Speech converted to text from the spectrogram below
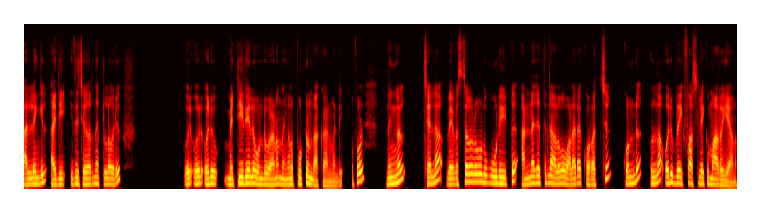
അല്ലെങ്കിൽ അരി ഇത് ചേർന്നിട്ടുള്ള ഒരു ഒരു ഒരു മെറ്റീരിയൽ കൊണ്ട് വേണം നിങ്ങൾ പുട്ടുണ്ടാക്കാൻ വേണ്ടി. അപ്പോൾ നിങ്ങൾ ചില വ്യവസ്ഥകളോട് കൂടിയിട്ട് അന്നജത്തിന്റെ അളവ് വളരെ കുറച്ച് കൊണ്ട് ഉള്ള ഒരു ബ്രേക്ക്ഫാസ്റ്റിലേക്ക് മാറുകയാണ്.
